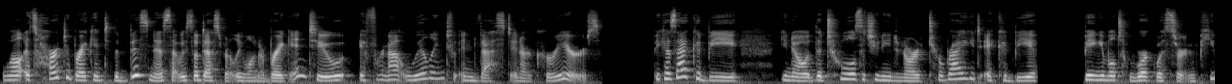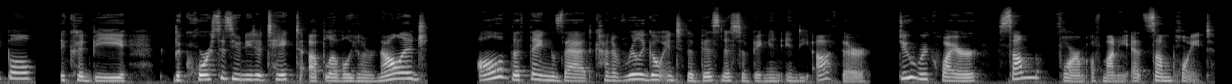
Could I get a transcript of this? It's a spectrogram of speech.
well, it's hard to break into the business that we so desperately want to break into if we're not willing to invest in our careers. Because that could be, you know, the tools that you need in order to write, it could be being able to work with certain people, it could be the courses you need to take to uplevel your knowledge. All of the things that kind of really go into the business of being an indie author do require some form of money at some point.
